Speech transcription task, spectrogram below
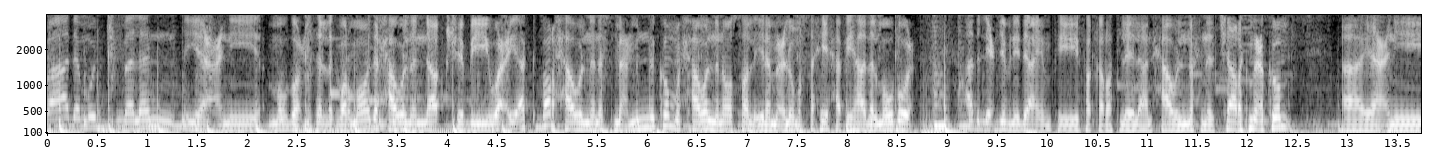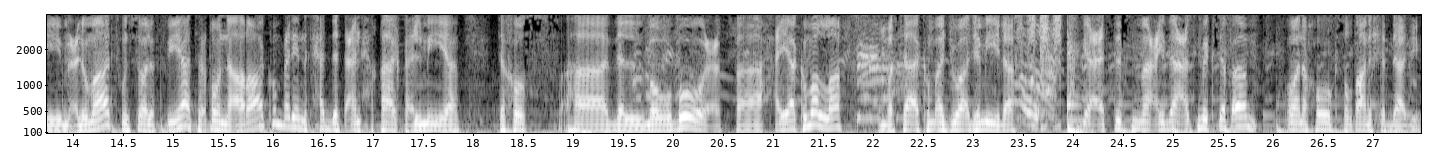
فهذا مجملا يعني موضوع مثلث برمودا حاولنا نناقشه بوعي أكبر. حاولنا نسمع منكم وحاولنا نوصل إلى معلومة صحيحة في هذا الموضوع. هذا اللي يعجبني دائم في فقرة ليه لا. نحاول نحن نتشارك معكم آه يعني معلومات ونسولف فيها. تعطونا آراءكم. بعدين نتحدث عن حقائق علمية تخص هذا الموضوع. فحياكم الله ومساءكم أجواء جميلة. قاعد تسمع إذاعة Mix FM. وأنا أخوك سلطان الشدادي.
